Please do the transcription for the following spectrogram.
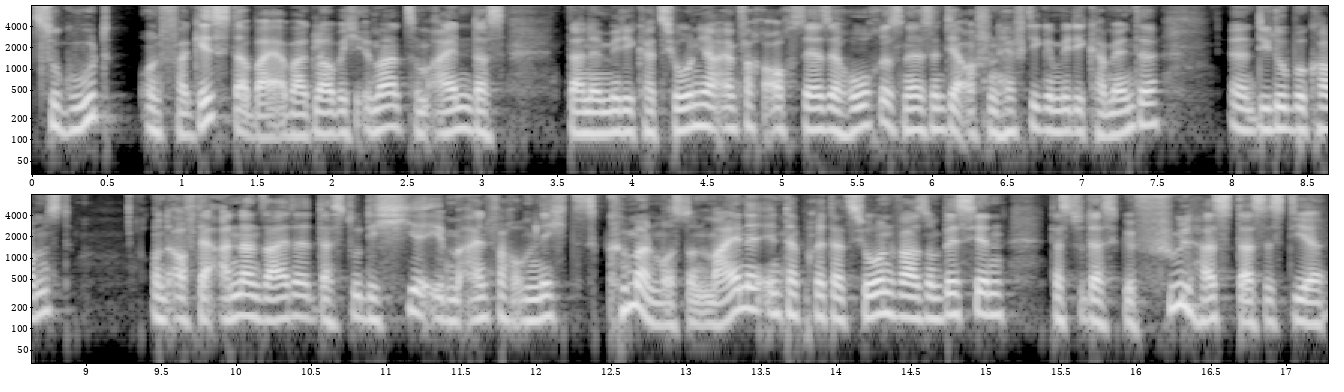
zu gut und vergisst dabei aber, glaube ich, immer zum einen, dass deine Medikation ja einfach auch sehr, sehr hoch ist. Ne? Es sind ja auch schon heftige Medikamente, äh, die du bekommst. Und auf der anderen Seite, dass du dich hier eben einfach um nichts kümmern musst. Und meine Interpretation war so ein bisschen, dass du das Gefühl hast, dass es dir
